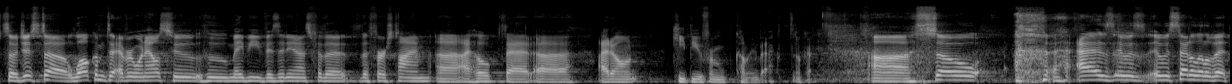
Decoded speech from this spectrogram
so just uh, welcome to everyone else who, who may be visiting us for the, the first time. Uh, I hope that uh, I don't keep you from coming back. Okay. Uh, so as it was, it was said a little bit,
